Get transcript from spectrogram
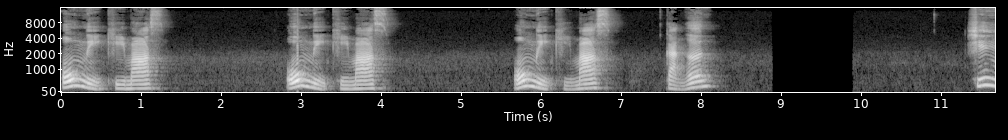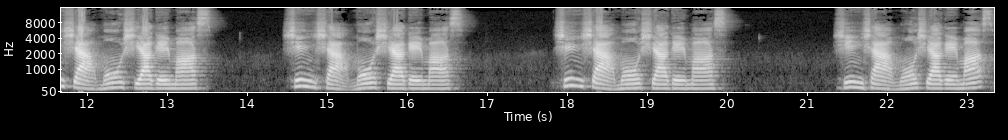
オンに来ます。オンに来ます。オンに来ます。感恩。新謝申し上げます。新謝申し上げます。新謝申し上げます。新謝申し上げます。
